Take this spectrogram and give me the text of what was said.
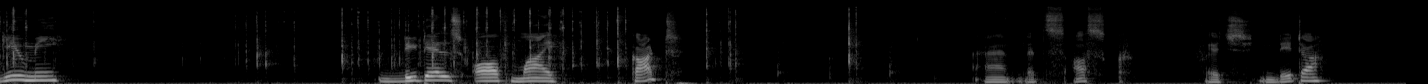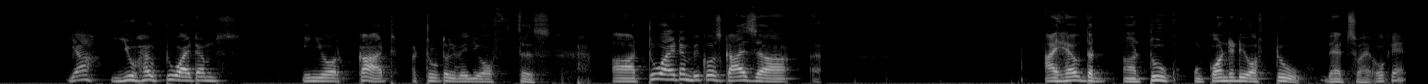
give me details of my cart. And let's ask fetch data. Yeah you have two items in your cart a total value of this. Uh, two item because guys uh, I have the uh, two quantity of two. That's why okay?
